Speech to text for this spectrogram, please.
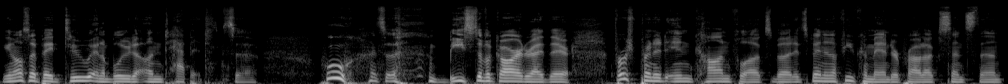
You can also pay two and a blue to untap it. So Whew, that's a beast of a card right there. First printed in Conflux, but it's been in a few Commander products since then.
